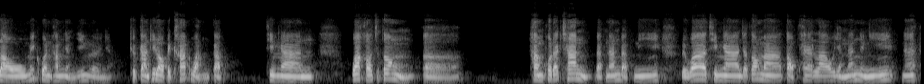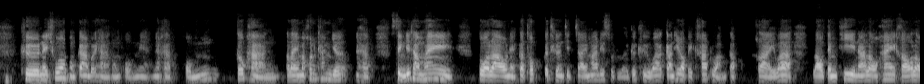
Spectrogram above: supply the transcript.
เราไม่ควรทำอย่างยิ่งเลยเนี่ย คือการที่เราไปคาดหวังกับทีมงานว่าเขาจะต้องออทำโปรดักชันแบบนั้นแบบนี้ หรือว่าทีมงานจะต้องมาตอบแทนเราอย่างนั้นอย่างนี้นะ คือในช่วงของการบริหารของผมเนี่ยนะครับ ผม ก็ผ่านอะไรมาค่อนข้างเยอะนะครับ สิ่งที่ทำให้ตัวเราเนี่ยกระทบกระเทือนจิตใจมากที่สุดเลย ก็คือว่าการที่เราไปคาดหวังกับใครว่าเราเต็มที่นะเราให้เขาเรา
